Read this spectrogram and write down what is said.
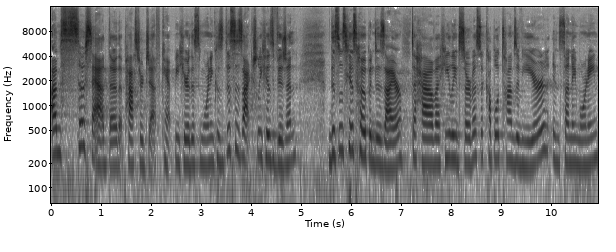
I'm so sad, though, that Pastor Jeff can't be here this morning because this is actually his vision. This was his hope and desire to have a healing service a couple of times a year in Sunday morning,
